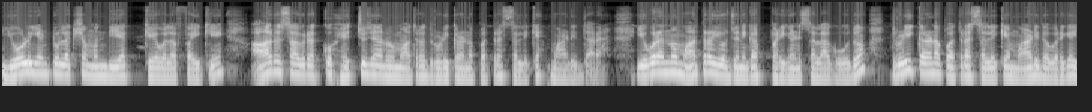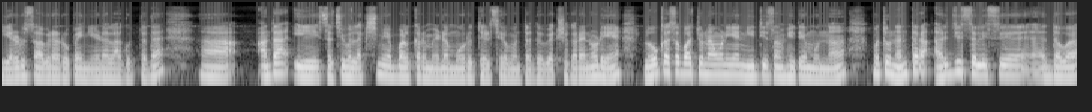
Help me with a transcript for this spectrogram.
ಏಳು ಎಂಟು ಲಕ್ಷ ಮಂದಿಯ ಕೇವಲ ಪೈಕಿ ಆರು ಸಾವಿರಕ್ಕೂ ಹೆಚ್ಚು ಜನರು ಮಾತ್ರ ದೃಢೀಕರಣ ಪತ್ರ ಸಲ್ಲಿಕೆ ಮಾಡಿದ್ದಾರೆ. ಇವರನ್ನು ಮಾತ್ರ ಯೋಜನೆಗೆ ಪರಿಗಣಿಸಲಾಗುವುದು. ದೃಢೀಕರಣ ಪತ್ರ ಸಲ್ಲಿಕೆ ಮಾಡಿದವರಿಗೆ ಎರಡು ಸಾವಿರ ರೂಪಾಯಿ ನೀಡಲಾಗುತ್ತದೆ. ಅಂತ ಈ ಸಚಿವ ಲಕ್ಷ್ಮೀ ಹೆಬ್ಬಾಳ್ಕರ್ ಮೇಡಮ್ ಅವರು ತಿಳಿಸಿರುವಂಥದ್ದು. ವೀಕ್ಷಕರೇ, ನೋಡಿ, ಲೋಕಸಭಾ ಚುನಾವಣೆಯ ನೀತಿ ಸಂಹಿತೆ ಮುನ್ನ ಮತ್ತು ನಂತರ ಅರ್ಜಿ ಸಲ್ಲಿಸಿದವ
